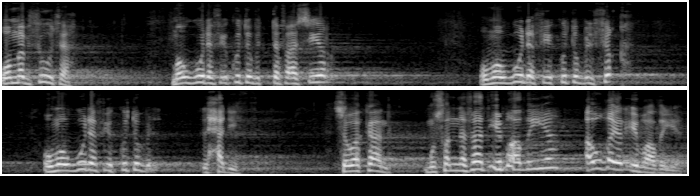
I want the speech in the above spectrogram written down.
ومبثوثة موجودة في كتب التفاسير وموجودة في كتب الفقه وموجودة في كتب الحديث. سواء كان مصنفات إباضية أو غير إباضية.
